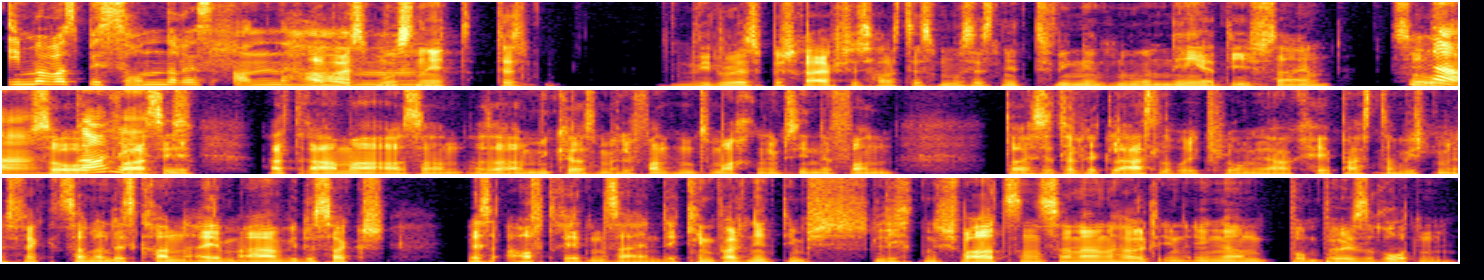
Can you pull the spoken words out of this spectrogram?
immer was Besonderes Aber es muss anhaben. nicht, das, wie du das beschreibst, das heißt, es muss jetzt nicht zwingend nur negativ sein. So, Na, so gar quasi nicht. ein Drama aus einem, also eine Mücke aus dem Elefanten zu machen, im Sinne von, da ist jetzt halt der Glasloch geflogen, ja, okay, passt, dann wischt man das weg. Sondern das kann eben auch, wie du sagst, das Auftreten sein. Der kommt halt nicht im schlichten Schwarzen, sondern halt in irgendeinem pompös Roten.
